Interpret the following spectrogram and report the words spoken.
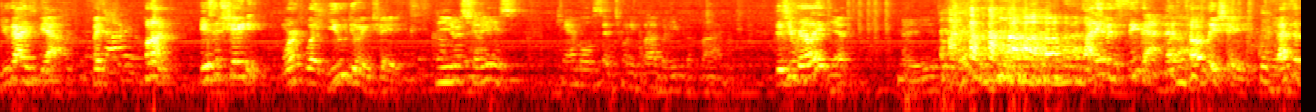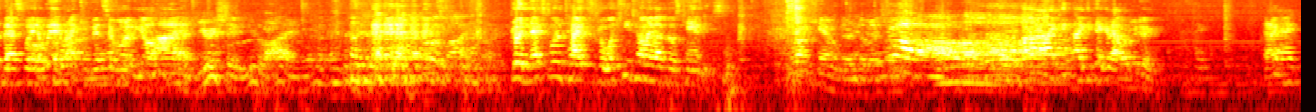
You guys, yeah. But, hold on, is it shady? Weren't what you doing shady? And you know what's shady is Campbell said 25, but he put 5. Did you really? Yep. Maybe. I didn't even see that. That's totally shady. That's the best way to win, right? Convince everyone to go high. You're shady, you're lying. Good, next one, types. Go. What can you tell me about those candies? We're on camera. They're delicious. All right, I can, I can take it out. What are we doing? Okay.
